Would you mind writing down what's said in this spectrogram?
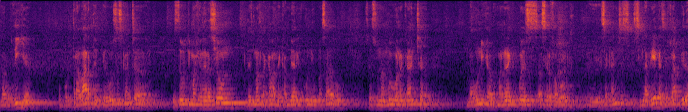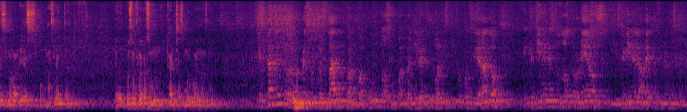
la rodilla o por trabarte, pero esa cancha es de última generación, es más la acaban de cambiar en junio pasado, o sea, es una muy buena cancha. La única manera que puedes hacer favor eh, esa cancha es que si la riegas es rápida, si no la riegas es un poco más lenta. Pero después en fuera son canchas muy buenas, ¿no? ¿Están dentro de lo presupuestal en cuanto a puntos, en cuanto al nivel futbolístico, considerando que tienen estos dos torneos viene la recta final del torneo?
